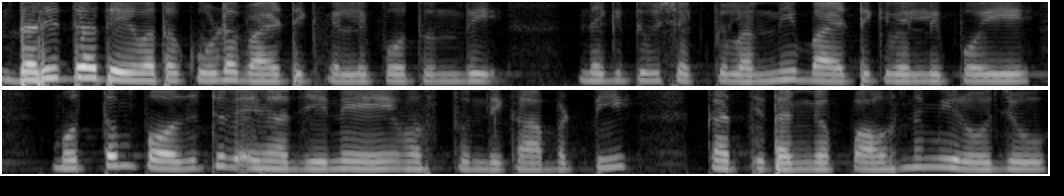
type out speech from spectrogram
దరిద్ర దేవత కూడా బయటికి వెళ్ళిపోతుంది. నెగిటివ్ శక్తులన్నీ బయటికి వెళ్ళిపోయి మొత్తం పాజిటివ్ ఎనర్జీనే వస్తుంది కాబట్టి ఖచ్చితంగా పౌర్ణమి రోజు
